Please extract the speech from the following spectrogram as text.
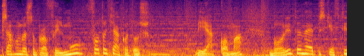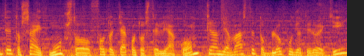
ψάχνοντας το προφίλ μου Φωτοκιάκοτος ή ακόμα μπορείτε να επισκεφτείτε το site μου στο fotokiakotos.com και να διαβάσετε το blog που διατηρώ εκεί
